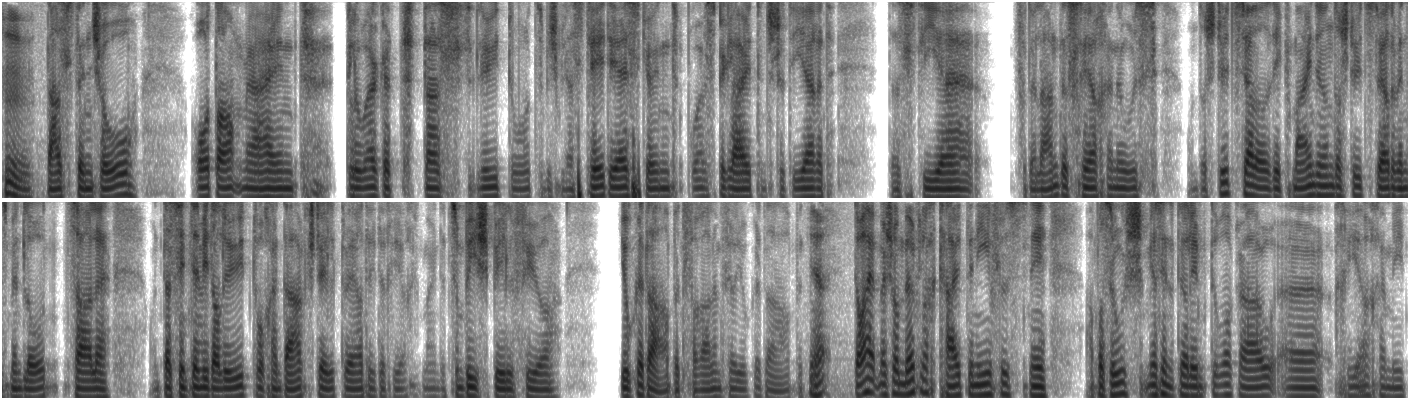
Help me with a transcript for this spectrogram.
hm. das dann schon. Oder wir haben geschaut, dass Leute, die zum Beispiel als TDS gehen, berufsbegleitend studieren, dass die äh, von der Landeskirche aus unterstützt werden oder die Gemeinden unterstützt werden, wenn sie Lohn zahlen. Und das sind dann wieder Leute, die angestellt werden in der Kirchgemeinde. Zum Beispiel für Jugendarbeit, vor allem für Jugendarbeit. Ja. Da hat man schon Möglichkeiten, Einfluss zu nehmen. Aber sonst, wir sind natürlich im Thurgau äh, Kirche mit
